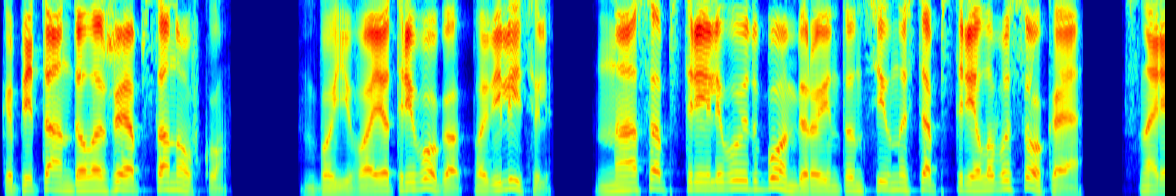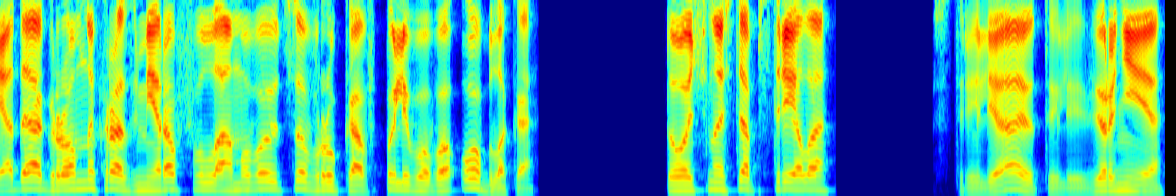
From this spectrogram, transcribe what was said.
«Капитан, доложи обстановку». «Боевая тревога, повелитель. Нас обстреливают бомберы, интенсивность обстрела высокая. Снаряды огромных размеров вламываются в рукав пылевого облака. Точность обстрела. Стреляют или, вернее,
